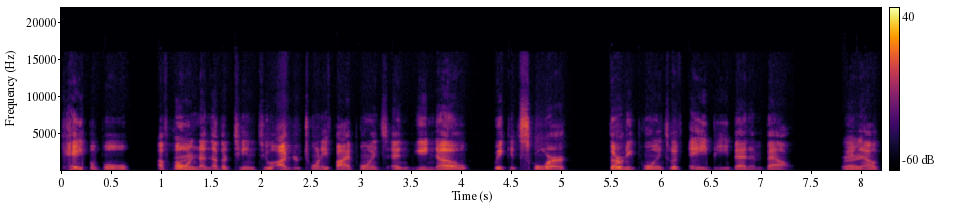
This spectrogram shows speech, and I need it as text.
capable of holding another team to under 25 points. And you know, we could score 30 points with AB, Ben, and Bell. Right. You know,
